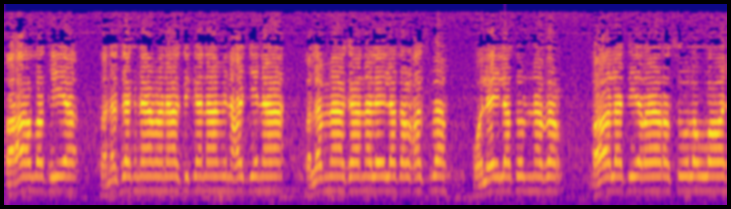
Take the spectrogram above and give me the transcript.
فحاضت هي فنسكنا مناسكنا من حجنا فلما كان ليلة الحسبه وليلة النفر قالت يا رسول الله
